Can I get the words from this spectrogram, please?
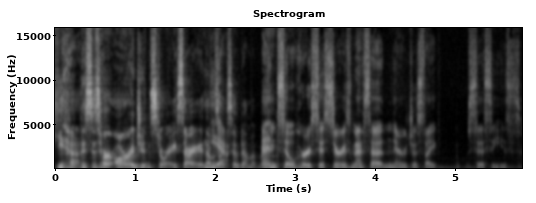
yeah. This is her origin story. Sorry, that was yeah. like so dumb of me. And so her sister is Nessa, and they're just like sissies.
